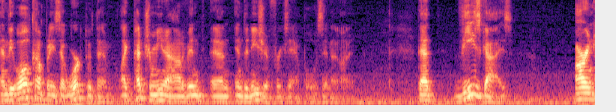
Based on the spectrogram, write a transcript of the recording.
and the oil companies that worked with them, like Pertamina out of in, in Indonesia, for example, was in on it, that these guys are in,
